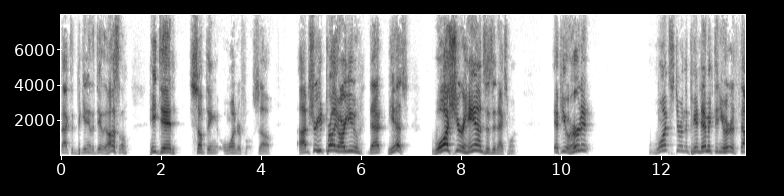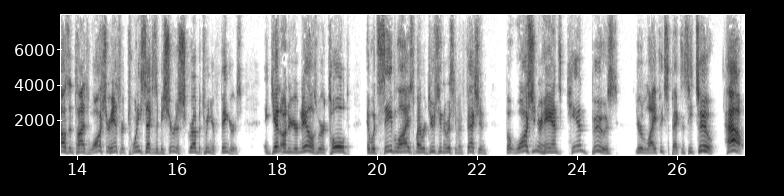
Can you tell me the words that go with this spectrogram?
back to the beginning of the Daily Hustle, he did something wonderful. So I'm sure he'd probably argue that he is. Wash your hands is the next one. If you heard it once during the pandemic, then you heard it a thousand times. Wash your hands for 20 seconds and be sure to scrub between your fingers and get under your nails. We were told it would save lives by reducing the risk of infection but washing your hands can boost your life expectancy too. How?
